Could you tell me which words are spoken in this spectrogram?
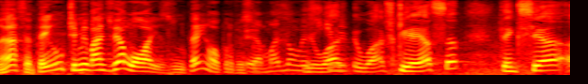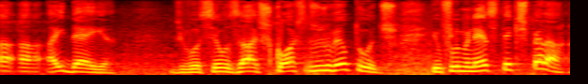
né? Você tem um time mais veloz, não tem, ó, professor? É, mas não eu, time... acho, eu acho que essa tem que ser a, a, a ideia de você usar as costas do Juventude. E o Fluminense tem que esperar.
